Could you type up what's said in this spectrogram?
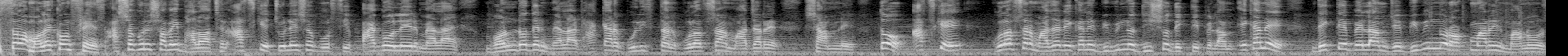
আসসালামু আলাইকুম ফ্রেন্ডস আশা করি সবাই ভালো আছেন। আজকে চলে এসে পড়ছি পাগলের মেলায় বন্ডদের মেলা, ঢাকার গুলিস্তান গোলাপশাহ মাজারের সামনে। তো আজকে গোলাপশাহ মাজার এখানে বিভিন্ন দৃশ্য দেখতে পেলাম। এখানে দেখতে পেলাম যে বিভিন্ন রকমারের মানুষ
